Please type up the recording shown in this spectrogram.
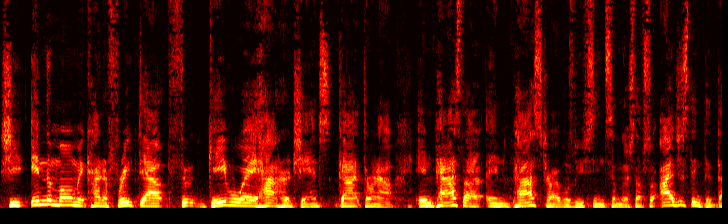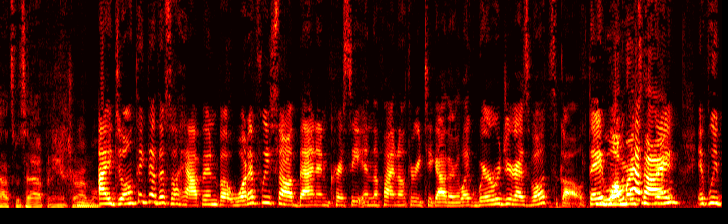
she in the moment kind of freaked out, th- gave away her chance, got thrown out. In past uh, in past tribals, we've seen similar stuff. So I just think that that's what's happening at tribal. I don't think that this will happen, but what if we saw Ben and Chrissy in the final three together? Like, where would your guys' votes go? They One both more have time? great. If we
